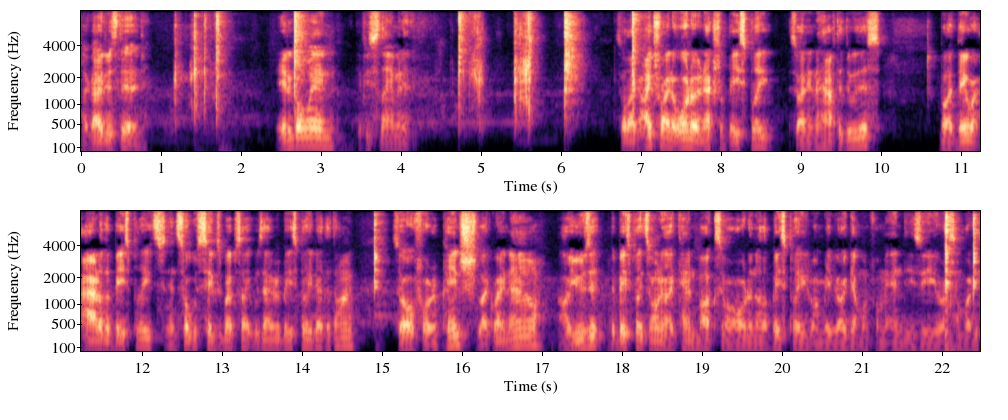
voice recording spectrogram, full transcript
like I just did, it'll go in if you slam it in. So like I tried to order an extra base plate, so I didn't have to do this. But they were out of the base plates, and so was SIG's website was out of the base plate at the time. So for a pinch, like right now, I'll use it. The base plate's only like 10 bucks, or order another base plate, or maybe I'll get one from NDZ or somebody.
